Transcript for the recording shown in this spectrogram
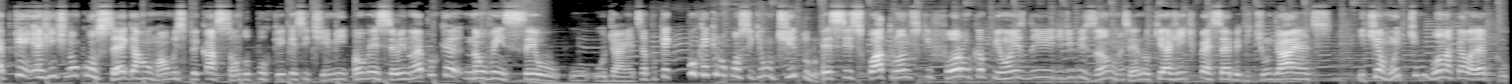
É porque a gente não consegue arrumar uma explicação do porquê que esse time não venceu. E não é porque não venceu o, o Giants, é porque por que, que não conseguiu um título desses quatro anos que foram campeões de, de divisão, né? Sendo que a gente percebe que tinha um Giants e tinha muito time bom naquela época,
